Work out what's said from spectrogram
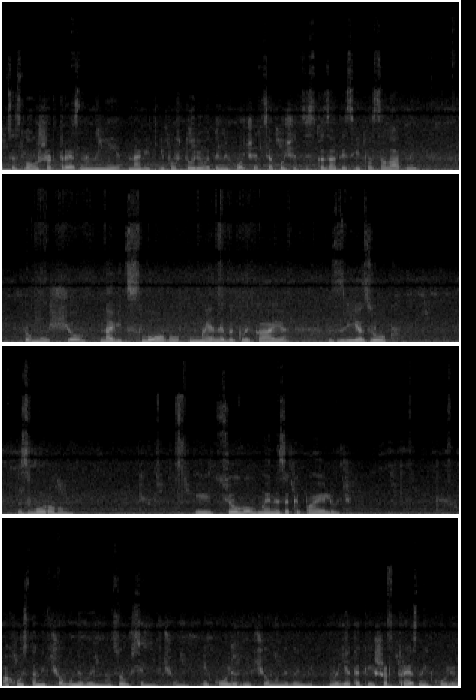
Оце слово шартрезне мені навіть і повторювати не хочеться. Хочеться сказати світло-салатний тому що навіть слово у мене викликає зв'язок з ворогом. І від цього в мене закипає лють. А хуста ні в чому не винна, зовсім ні в чому. І колір ні в чому не винний. Ну є такий шартрезний колір.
